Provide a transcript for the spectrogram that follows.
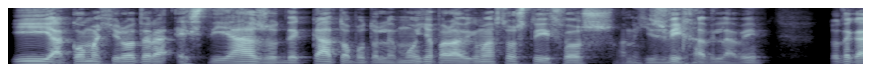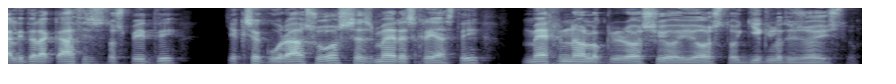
ή ακόμα χειρότερα εστιάζονται κάτω από το λαιμό, για παράδειγμα στο στήθος, αν έχεις βήχα δηλαδή, τότε καλύτερα κάθισε στο σπίτι και ξεκουράσου όσες μέρες χρειαστεί μέχρι να ολοκληρώσει ο ιός τον κύκλο της ζωής του.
